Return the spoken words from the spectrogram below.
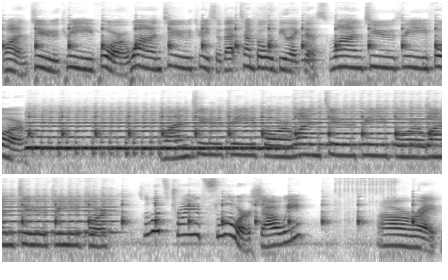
One, two, three, four. One, two, three. So that tempo would be like this. One, two, three, four. One, two, three, four. One, two, three, four. One, two, three, four. So let's try it slower, shall we? All right.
